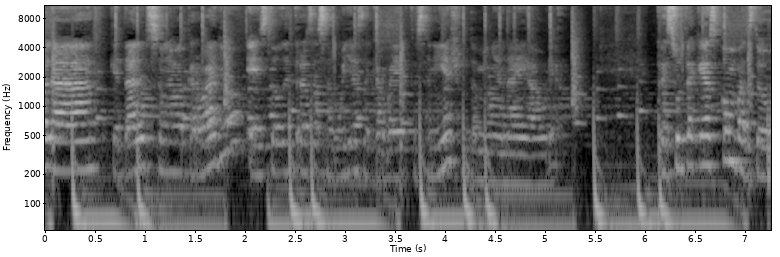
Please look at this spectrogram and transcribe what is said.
Hola, ¿qué tal? Soy Eva Carballo, estou detrás das agullas de Carballo Artesanía xunto a miña nai Aurea. Resulta que as compas do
